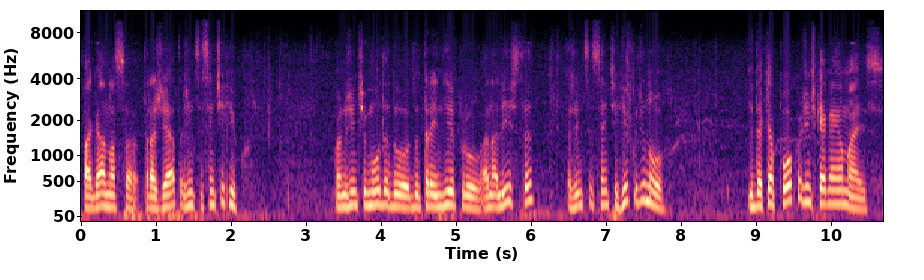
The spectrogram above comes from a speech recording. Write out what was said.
pagar a nossa trajeto, a gente se sente rico. Quando a gente muda do, do trainee para o analista, a gente se sente rico de novo. E daqui a pouco a gente quer ganhar mais.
